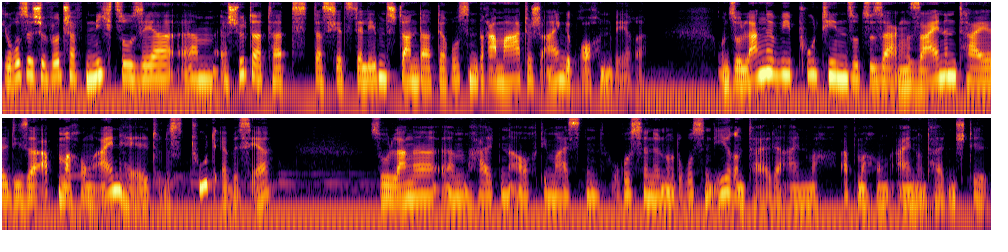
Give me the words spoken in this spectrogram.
die russische Wirtschaft nicht so sehr ähm, erschüttert hat, dass jetzt der Lebensstandard der Russen dramatisch eingebrochen wäre. Und solange wie Putin sozusagen seinen Teil dieser Abmachung einhält, und das tut er bisher, solange ähm, halten auch die meisten Russinnen und Russen ihren Teil der Einmach Abmachung ein und halten still.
